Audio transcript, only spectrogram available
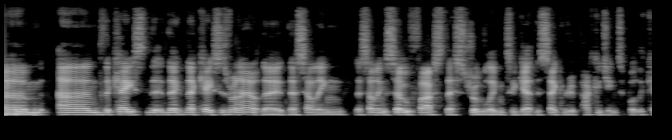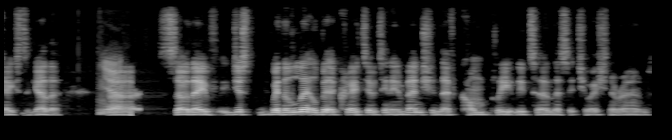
Um, and the case, their, their case has run out. They're they're selling they're selling so fast. They're struggling to get the secondary packaging to put the case together. Yeah. Uh, so they've just with a little bit of creativity and invention, they've completely turned their situation around.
